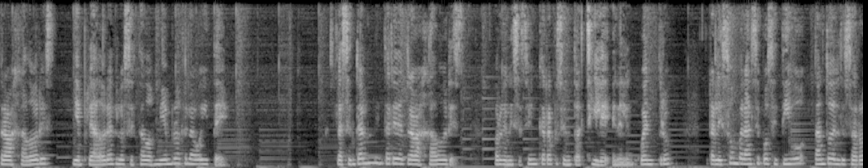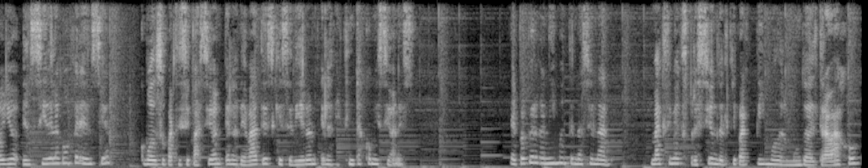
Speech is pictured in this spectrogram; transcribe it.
trabajadores y empleadores de los Estados miembros de la OIT. La Central Unitaria de Trabajadores, organización que representó a Chile en el encuentro, realizó un balance positivo tanto del desarrollo en sí de la conferencia como de su participación en los debates que se dieron en las distintas comisiones. El propio organismo internacional, máxima expresión del tripartismo del mundo del trabajo,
